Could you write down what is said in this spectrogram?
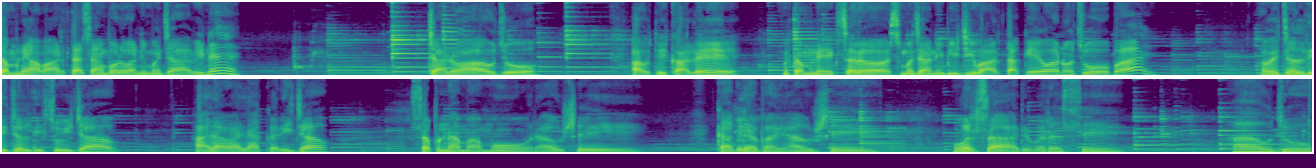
તમને આ વાર્તા સાંભળવાની મજા આવી ને? ચાલો આવજો. આવતીકાલે હું તમને એક સરસ મજાની બીજી વાર્તા કહેવાનો છું, હો ભાઈ. હવે જલ્દી જલ્દી સૂઈ જાઓ. હાલા, વાલા કરી જાઓ. સપનામાં મોર આવશે કાગડાભાઈ આવશે, વરસાદ વરસશે. આવજો.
